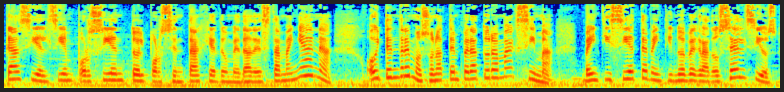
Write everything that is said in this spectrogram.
casi el 100% el porcentaje de humedad esta mañana. Hoy tendremos una temperatura máxima, 27-29 grados Celsius.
